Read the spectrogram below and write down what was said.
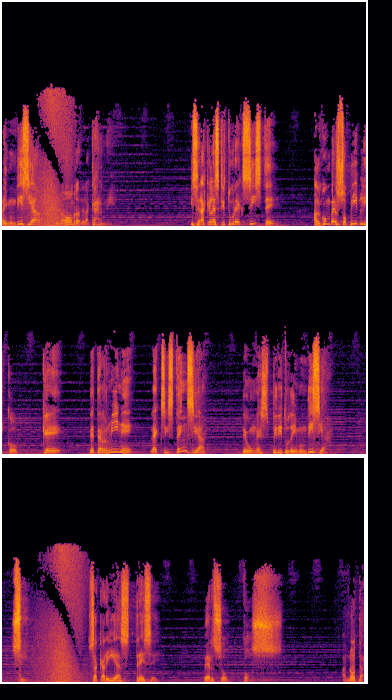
La inmundicia, una obra de la carne. ¿Y será que en la escritura existe algún verso bíblico que determine la existencia de un espíritu de inmundicia? Sí. Zacarías 13, verso 2. Anota,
